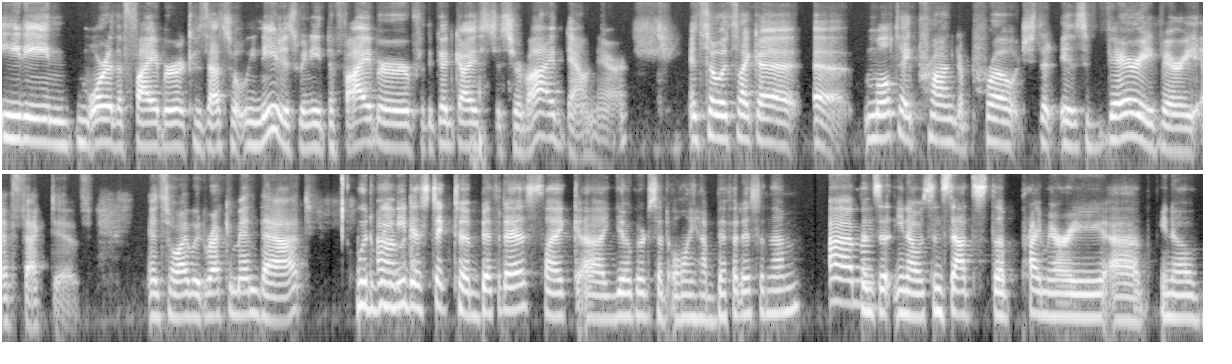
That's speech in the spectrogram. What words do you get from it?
eating more of the fiber, because that's what we need is we need the fiber for the good guys to survive down there. And so it's like a, a multi-pronged approach that is very, very effective. And so I would recommend that. Would we Um, need to stick to bifidus, like uh, yogurts that only have bifidus in them? Um, Since it, you know, since that's the primary, uh, you know,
